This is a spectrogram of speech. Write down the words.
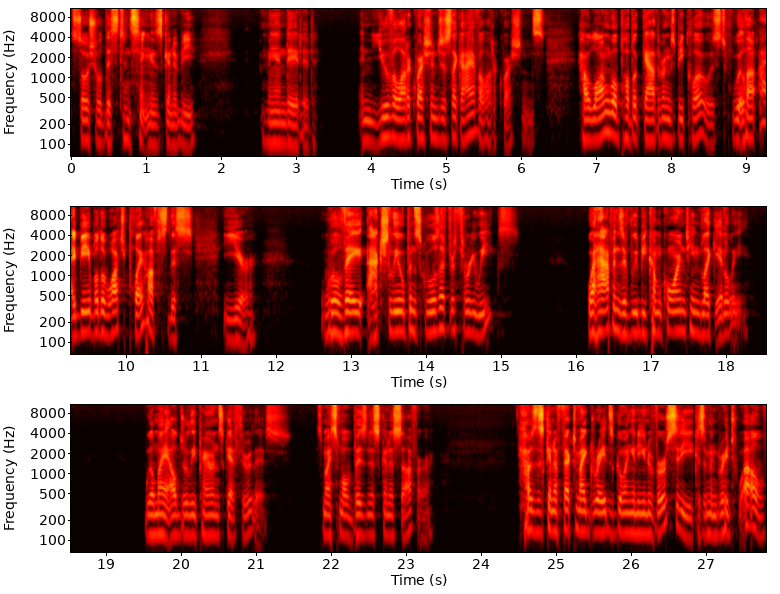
social distancing is going to be mandated. And you have a lot of questions, just like I have a lot of questions. How long will public gatherings be closed? Will I be able to watch playoffs this year? Will they actually open schools after three weeks? What happens if we become quarantined like Italy? Will my elderly parents get through this? Is my small business going to suffer? How is this going to affect my grades going into university because I'm in grade 12?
